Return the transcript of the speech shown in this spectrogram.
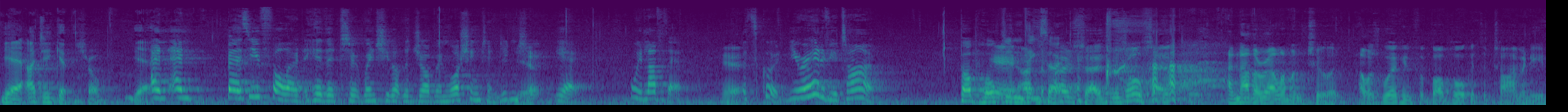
Yeah, I did get the job. Yeah. And and Baz, you followed Heather to when she got the job in Washington, didn't Yeah. you? Yeah. We love that. Yeah. It's good. You're ahead of your time. Bob Hawke Yeah, didn't I think so. so. There was also another element to it. I was working for Bob Hawke at the time, and he'd,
